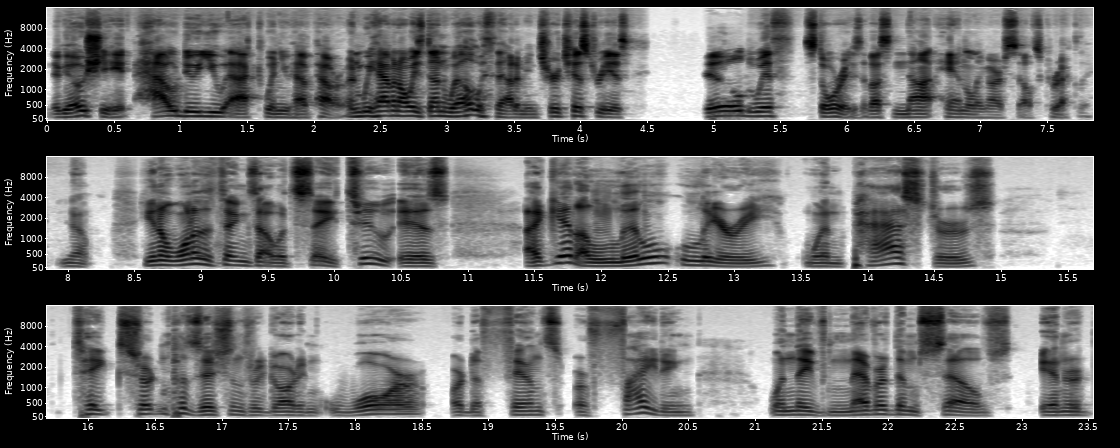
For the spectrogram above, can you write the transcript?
negotiate how do you act when you have power? And we haven't always done well with that. I mean, church history is filled with stories of us not handling ourselves correctly. Yeah. You know, one of the things I would say too is I get a little leery when pastors take certain positions regarding war or defense or fighting when they've never themselves entered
